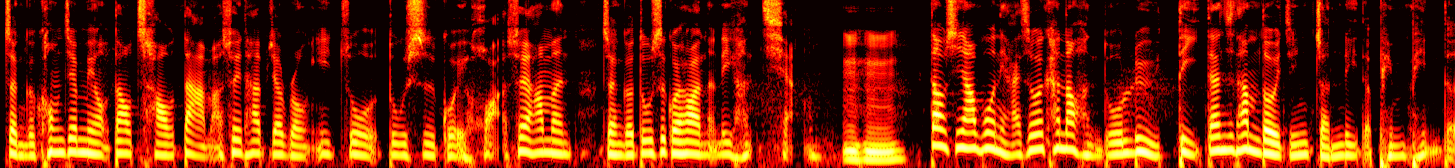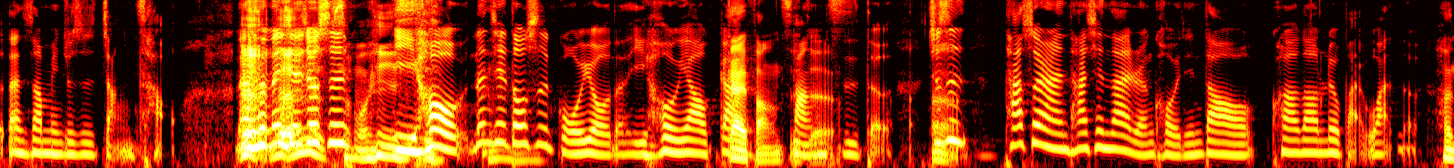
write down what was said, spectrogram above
整个空间没有到超大嘛，所以它比较容易做都市规划，所以他们整个都市规划能力很强。嗯哼，到新加坡，你还是会看到很多绿地，但是他们都已经整理的平平的，但上面就是长草。然后那些就是以后那些都是国有的，以后要盖盖房子的。房子的，就是它虽然它现在人口已经到快要到六百万了，很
